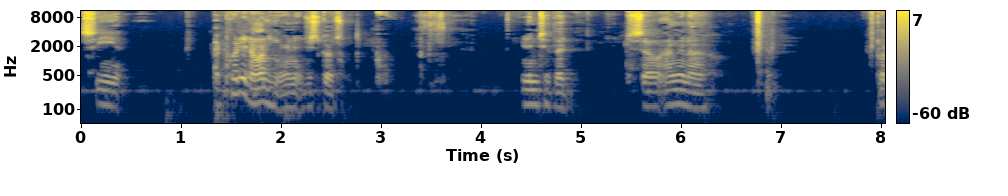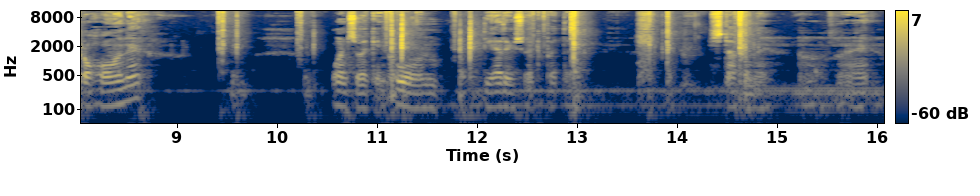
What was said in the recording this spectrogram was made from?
See, I put it on here and it just goes into the. So I'm gonna put a hole in it. One so it can cool, and the other so I can put the stuff in there. Oh, alright.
